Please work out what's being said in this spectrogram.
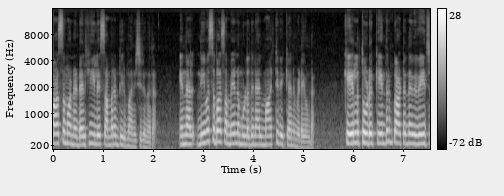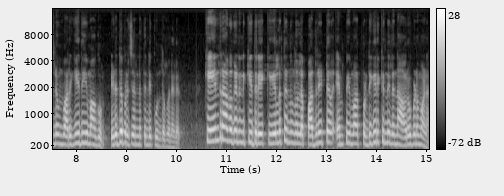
മാസമാണ് ഡൽഹിയിലെ സമരം തീരുമാനിച്ചിരുന്നത്. എന്നാൽ നിയമസഭാ സമ്മേളനമുള്ളതിനാൽ മാറ്റിവെക്കാനും ഇടയുണ്ട് കേരളത്തോട് കേന്ദ്രം കാട്ടുന്ന വിവേചനവും വർഗീയതയുമാകും ഇടത് പ്രചരണത്തിന്റെ കുന്തമുനകൾ. കേന്ദ്ര അവഗണനയ്ക്കെതിരെ കേരളത്തിൽ നിന്നുള്ള പതിനെട്ട് എം പിമാർ പ്രതികരിക്കുന്നില്ലെന്ന ആരോപണമാണ്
